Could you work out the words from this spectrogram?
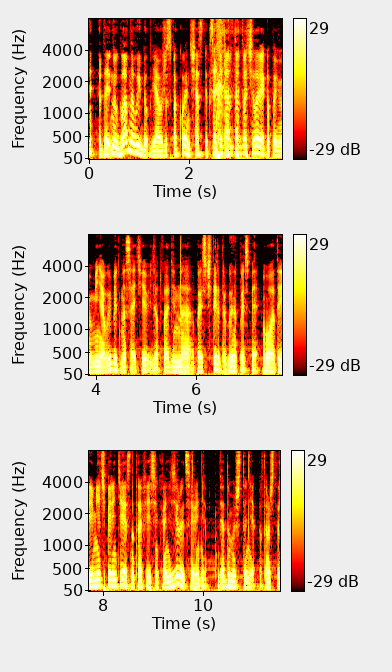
Да, ну, главное, выбил. Я уже спокоен, счастлив. Кстати, там, там два человека, помимо меня, выбили на сайте, я видел. Один на PS4, другой на PS5. Вот. И мне теперь интересно, трофей синхронизируется или нет. Я думаю, что нет. Потому что,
